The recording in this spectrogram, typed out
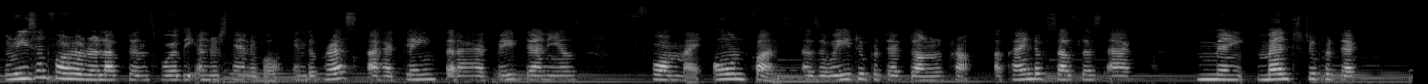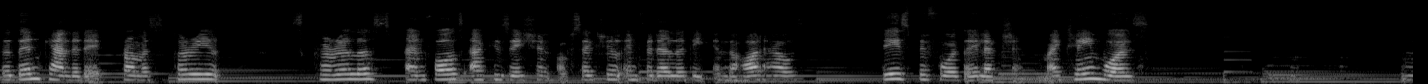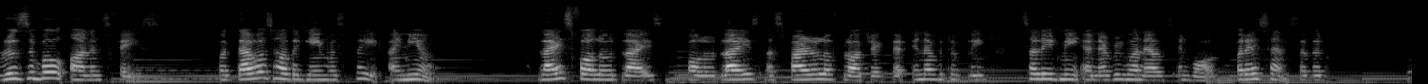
The reason for her reluctance were the understandable. In the press, I had claimed that I had paid Daniels from my own funds as a way to protect Donald Trump, a kind of selfless act may, meant to protect the then candidate from a scurril, scurrilous and false accusation of sexual infidelity in the hothouse days before the election. My claim was risible on its face, but that was how the game was played. I knew. Lies followed lies, followed lies, a spiral of logic that inevitably sullied me and everyone else involved. But I sensed that the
